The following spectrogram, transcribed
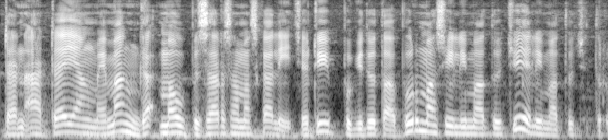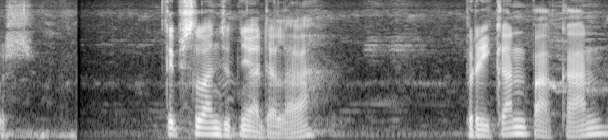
dan ada yang memang nggak mau besar sama sekali. Jadi begitu tabur masih 57 ya 57 terus. Tips selanjutnya adalah berikan pakan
